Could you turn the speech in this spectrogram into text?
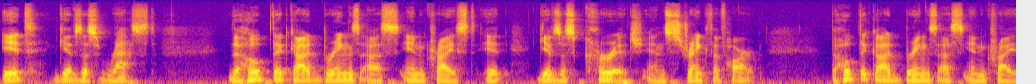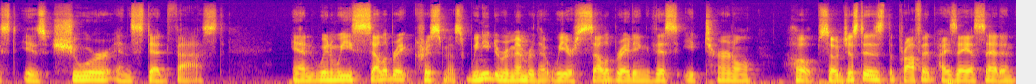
it gives us rest the hope that God brings us in Christ, it gives us courage and strength of heart. The hope that God brings us in Christ is sure and steadfast. And when we celebrate Christmas, we need to remember that we are celebrating this eternal hope. So, just as the prophet Isaiah said in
